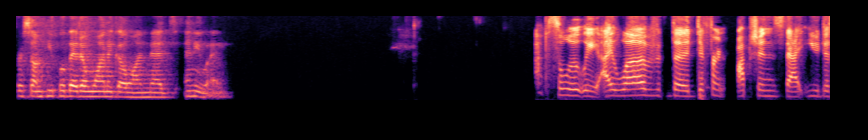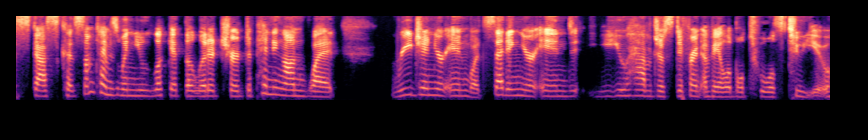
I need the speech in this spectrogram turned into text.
for some people, they don't want to go on meds anyway. Absolutely. I love the different options that you discuss because sometimes when you look at the literature, depending on what region you're in, what setting you're in, you have just different available tools to you.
